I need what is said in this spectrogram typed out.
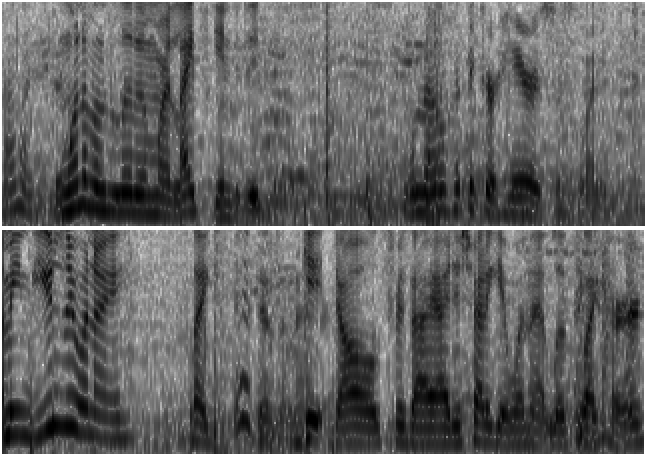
I like this. One of them's a little bit more light skinned. Well, no, I think her hair is just light. I mean, usually when I like It doesn't matter. get dolls for Ziya, I just try to get one that looks like her.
